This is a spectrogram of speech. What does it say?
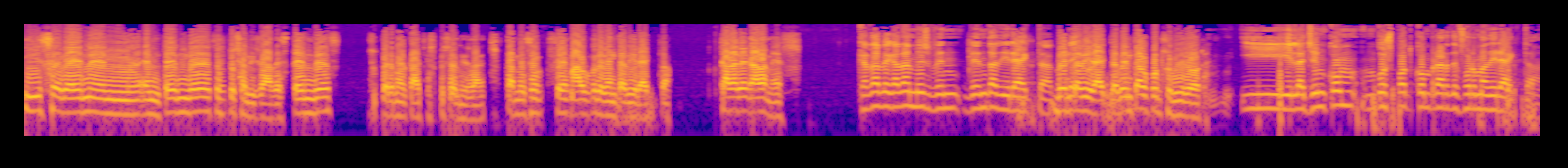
i se ven en, en tendes especialitzades, tendes, supermercats especialitzats. També fem alguna de venda directa, cada vegada més. Cada vegada més ven venda directa. Venda directa, venda al consumidor. I la gent com vos pot comprar de forma directa?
